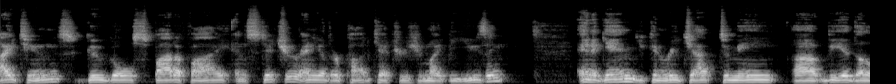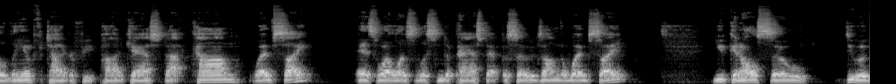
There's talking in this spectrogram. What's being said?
iTunes, Google, Spotify, and Stitcher, any other podcatchers you might be using. And again, you can reach out to me uh, via the liamphotographypodcast.com website, as well as listen to past episodes on the website. You can also do a,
